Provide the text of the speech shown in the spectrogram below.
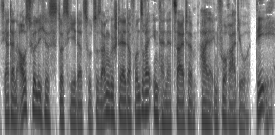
Sie hat ein ausführliches Dossier dazu zusammengestellt auf unserer Internetseite hrinforadio.de.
